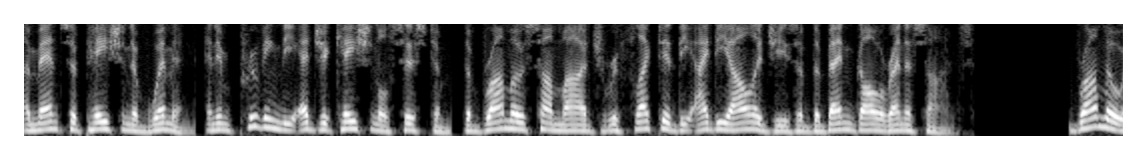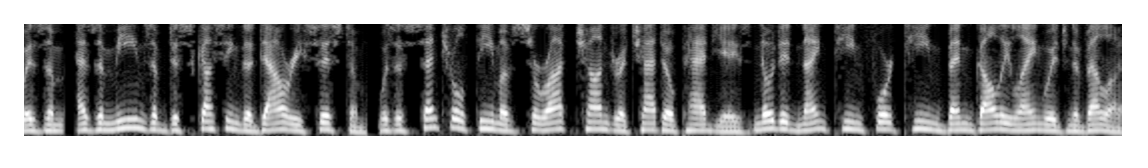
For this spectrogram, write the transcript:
emancipation of women, and improving the educational system, the Brahmo Samaj reflected the ideologies of the Bengal Renaissance. Brahmoism, as a means of discussing the dowry system, was a central theme of Sarat Chandra Chattopadhyay's noted 1914 Bengali language novella,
